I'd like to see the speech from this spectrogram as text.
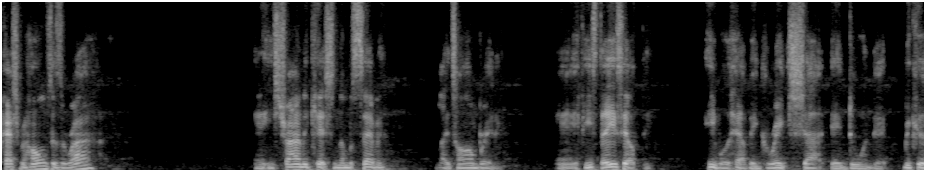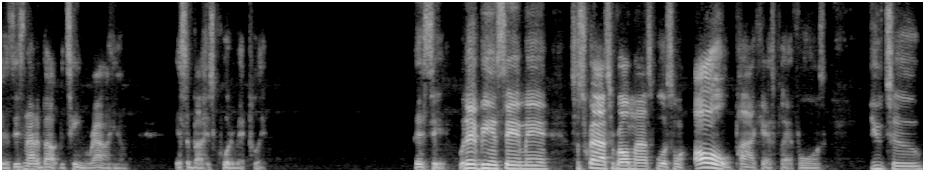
Patrick Mahomes has arrived and he's trying to catch number seven like Tom Brady. And if he stays healthy, he will have a great shot at doing that because it's not about the team around him, it's about his quarterback play. That's it. With that being said, man, subscribe to Raw Mind Sports on all podcast platforms YouTube,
